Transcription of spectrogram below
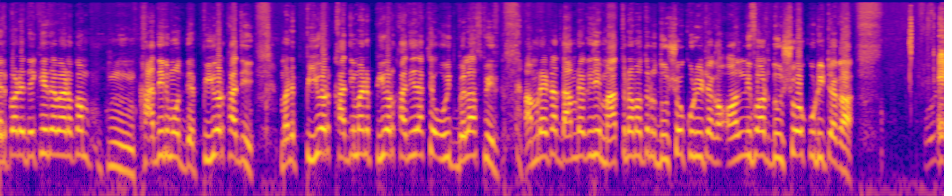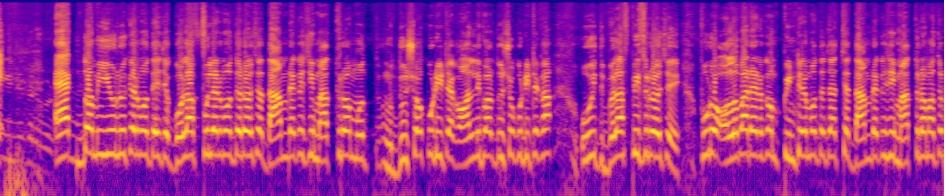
এরপরে দেখিয়ে দেবো এরকম খাদির মধ্যে পিওর খাদি। মানে পিওর খাদি মানে পিওর খাদি থাকছে উইথ বেলাস পিস আমরা এটা দাম রেখেছি মাত্র মাত্র দুশো কুড়ি টাকা অনলি ফর দুশো কুড়ি টাকা। একদম ইউনিকের মধ্যে এই যে গোলাপ ফুলের মধ্যে রয়েছে দাম রেখেছি মাত্র দুশো কুড়ি টাকা অনলি ফর দুশো কুড়ি টাকা উইথ ব্লাস পিস রয়েছে। পুরো অল ওভার এরকম প্রিন্টের মধ্যে যাচ্ছে দাম রেখেছি মাত্র মাত্র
